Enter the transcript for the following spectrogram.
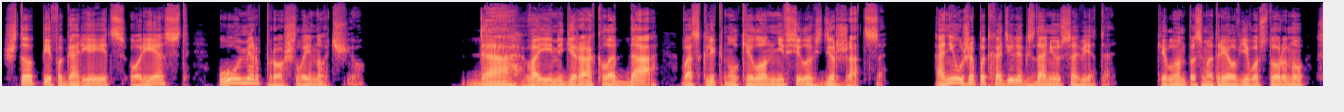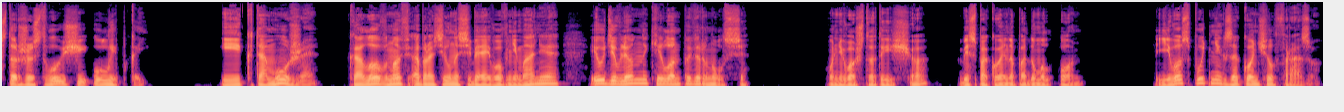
Что пифагореец Орест умер прошлой ночью. «Да, во имя Геракла, да!» — воскликнул Килон, не в силах сдержаться. Они уже подходили к зданию совета. Килон посмотрел в его сторону с торжествующей улыбкой. И к тому же Кало вновь обратил на себя его внимание, и удивленный Килон повернулся. «У него что-то еще?» — беспокойно подумал он. Его спутник закончил фразу.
